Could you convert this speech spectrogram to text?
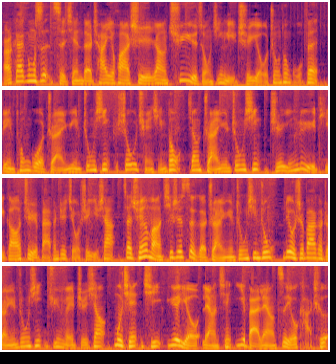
而该公司此前的差异化是让区域总经理持有中通股份，并通过转运中心收权行动，将转运中心直营率提高至百分之九十以上。在全网七十四个转运中心中，六十八个转运中心均为直销。目前其约有两千一百辆自有卡车。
